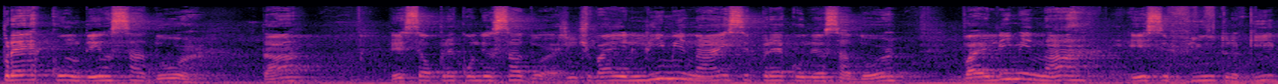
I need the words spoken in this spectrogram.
pré-condensador, tá? Esse é o pré-condensador. A gente vai eliminar esse pré-condensador, vai eliminar esse filtro aqui,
